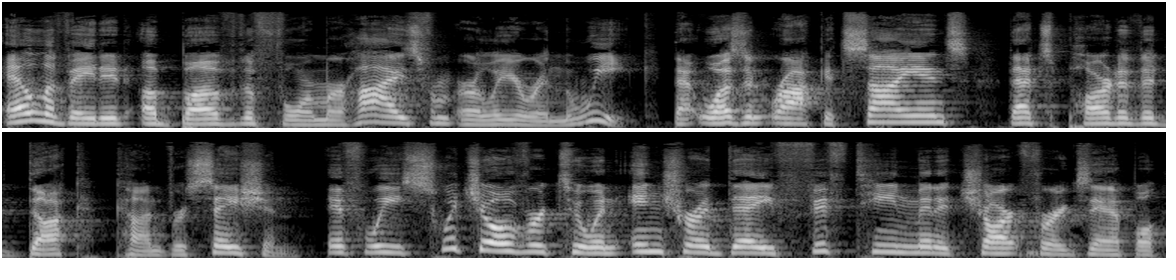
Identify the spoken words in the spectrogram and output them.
elevated above the former highs from earlier in the week. That wasn't rocket science. That's part of the duck conversation. If we switch over to an intraday 15 minute chart, for example,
